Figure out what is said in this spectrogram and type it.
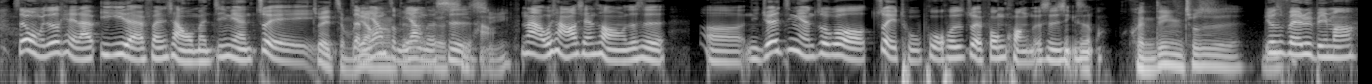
所以我们就是可以来一一来分享我们今年最最怎么样怎么样的事。情，那我想要先从就是呃，你觉得今年做过最突破或是最疯狂的事情是什么？肯定就是又是菲律宾吗？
